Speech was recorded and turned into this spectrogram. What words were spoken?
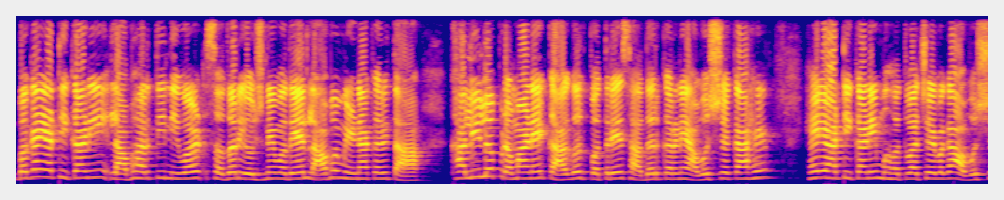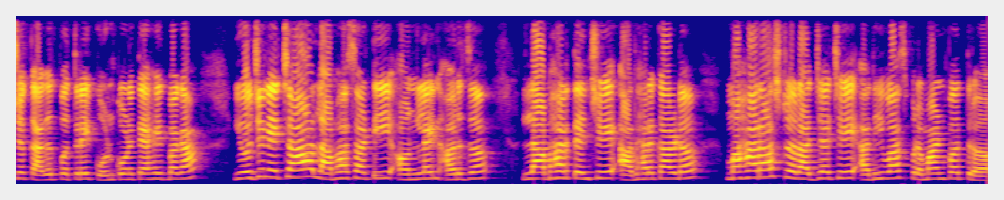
बघा या ठिकाणी लाभार्थी निवड सदर योजनेमध्ये लाभ मिळण्याकरिता खालील प्रमाणे कागदपत्रे सादर करणे आवश्यक आहे. हे या ठिकाणी महत्त्वाचे आहे बघा. आवश्यक कागदपत्रे कोणकोणते आहेत बघा. योजनेच्या लाभासाठी ऑनलाईन अर्ज लाभार्थ्यांचे आधार कार्ड महाराष्ट्र राज्याचे अधिवास प्रमाणपत्र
